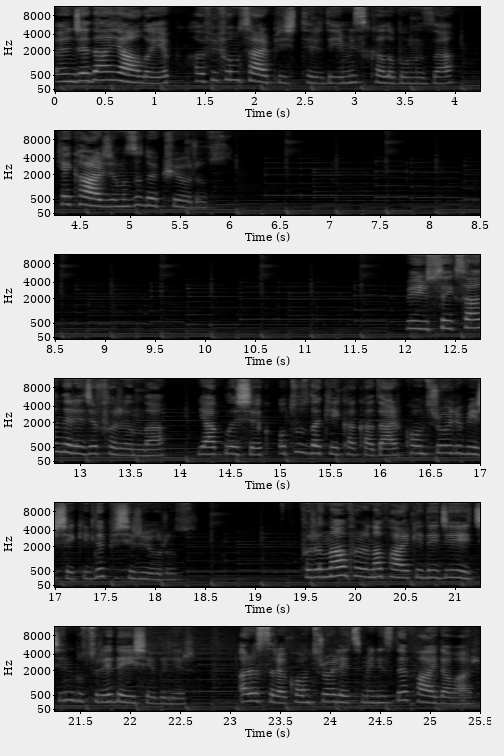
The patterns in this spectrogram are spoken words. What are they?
Önceden yağlayıp hafif un serpiştirdiğimiz kalıbımıza kek harcımızı döküyoruz. Ve 180 derece fırında yaklaşık 30 dakika kadar kontrollü bir şekilde pişiriyoruz. Fırından fırına fark edeceği için bu süre değişebilir. Ara sıra kontrol etmenizde fayda var.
